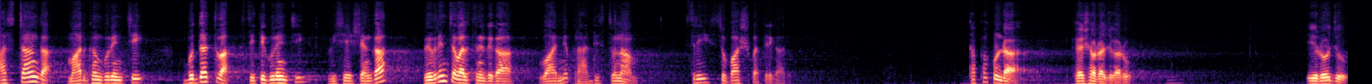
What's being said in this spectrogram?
అష్టాంగ మార్గం గురించి బుద్ధత్వ స్థితి గురించి విశేషంగా వివరించవలసినదిగా వారిని ప్రార్థిస్తున్నాం. శ్రీ సుభాష్ పత్రి గారు. తప్పకుండా కేశవరాజు గారు. ఈరోజు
